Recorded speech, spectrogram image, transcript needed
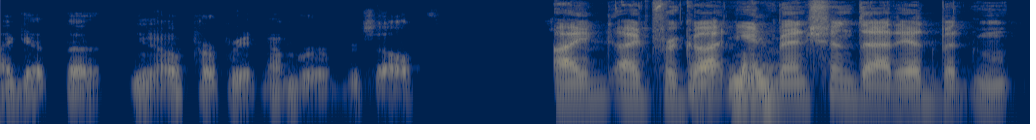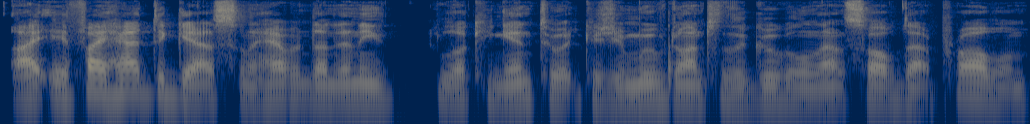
I get the, you know, appropriate number of results. I, I'd forgotten you'd mentioned that, Ed, but m- I, if I had to guess, and I haven't done any looking into it because you moved on to the Google and that solved that problem,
